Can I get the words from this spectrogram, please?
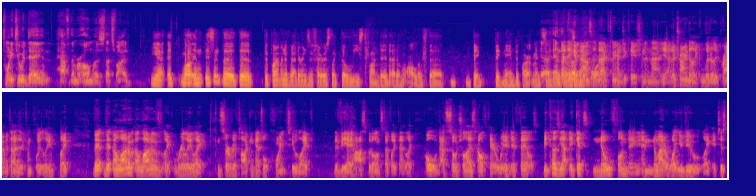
twenty two a day and half of them are homeless. That's fine. Yeah, it, well, and isn't the the Department of Veterans Affairs like the least funded out of all of the big big name departments? Yeah, and the I think it bounces back between education and that. Yeah, they're trying to like literally privatize it completely. Like, the, the, a lot of a lot of like really like conservative talking heads will point to like the VA hospital and stuff like that. Like, oh, that's socialized healthcare. We- It, it fails because yeah, it gets no funding, and no matter what you do, like it just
